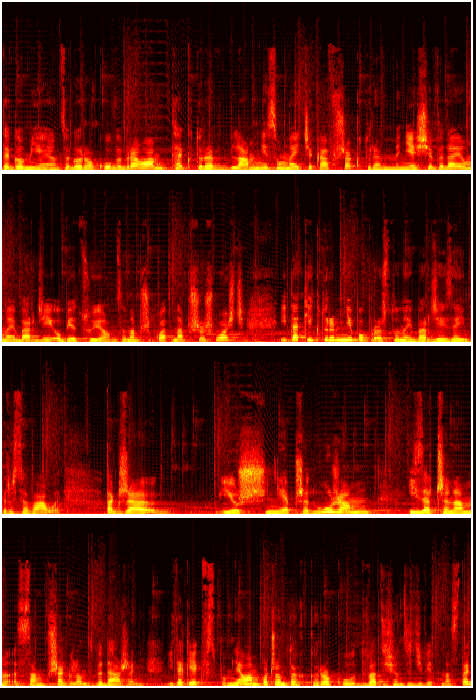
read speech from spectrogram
tego mijającego roku wybrałam te, które dla mnie są najciekawsze, które mnie się wydają najbardziej obiecujące, na przykład na przyszłość, i takie, które mnie po prostu najbardziej zainteresowały. Także już nie przedłużam i zaczynam sam przegląd wydarzeń. I tak jak wspomniałam, początek roku 2019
